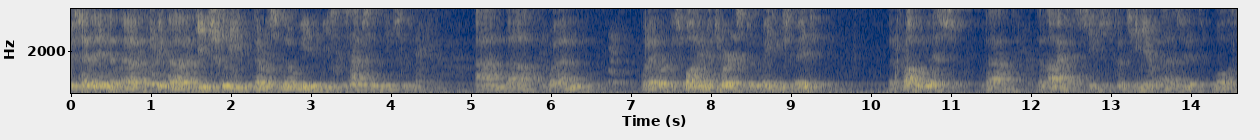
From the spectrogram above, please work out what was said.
You said in uh, tre- uh, deep sleep there is no meaning, it's it's absent deep sleep. And uh, when whenever this body returns to the waking state, the problem is that the life seems to continue as it was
